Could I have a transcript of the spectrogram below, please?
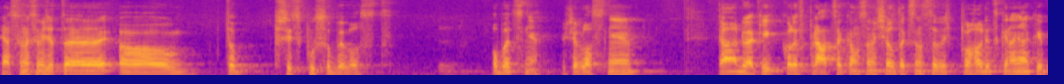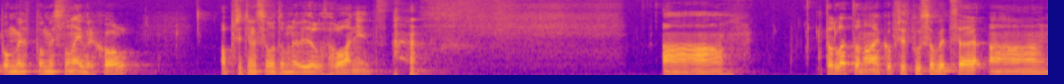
Já si myslím, že to je uh, to přizpůsobivost obecně, že vlastně já do jakýkoliv práce, kam jsem šel, tak jsem se vyšplhal vždycky na nějaký pomyslný vrchol a předtím jsem o tom nevěděl zhola nic. a tohle to, no, jako přizpůsobit se a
